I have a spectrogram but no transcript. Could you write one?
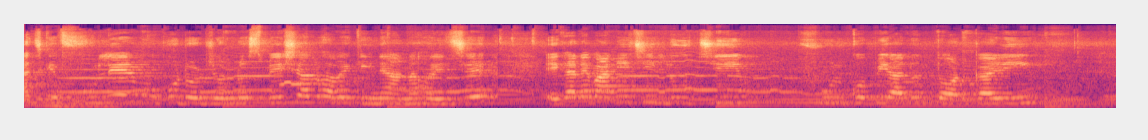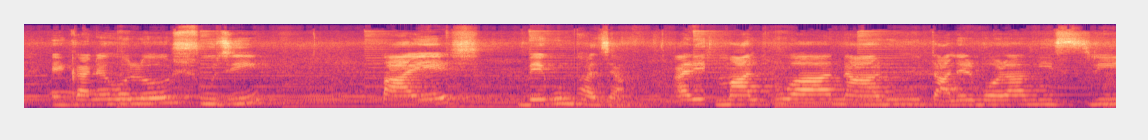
আজকে ফুলের মুকুট ওর জন্য স্পেশালভাবে কিনে আনা হয়েছে। এখানে বানিয়েছি লুচি ফুলকপি, আলুর তরকারি, এখানে হলো সুজি, পায়েস, বেগুন ভাজা। আর মালপোয়া, নাড়ু, তালের বড়া, মিশ্রি,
